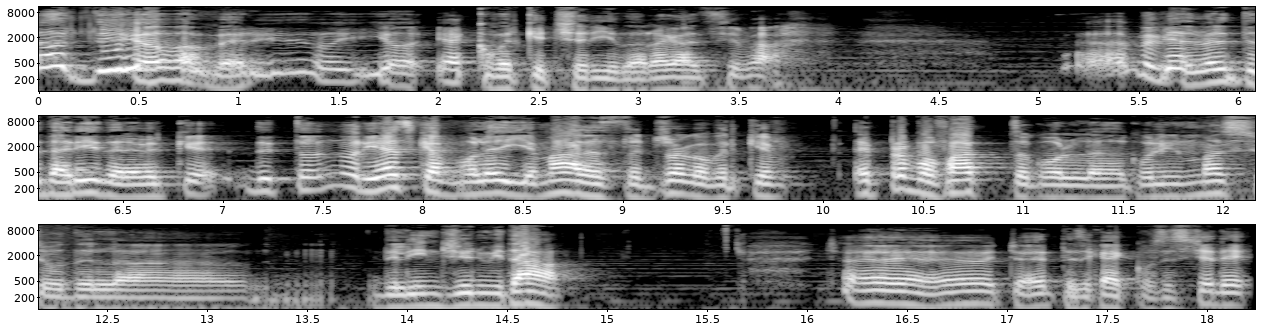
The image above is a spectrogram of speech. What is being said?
Oddio, va bene. Io, ecco perché ci rido, ragazzi. Ma a me viene veramente da ridere perché ho detto non riesco a volergli male a sto gioco perché è proprio fatto col, con il massimo della, dell'ingenuità. Cioè, cioè ecco, se siete,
